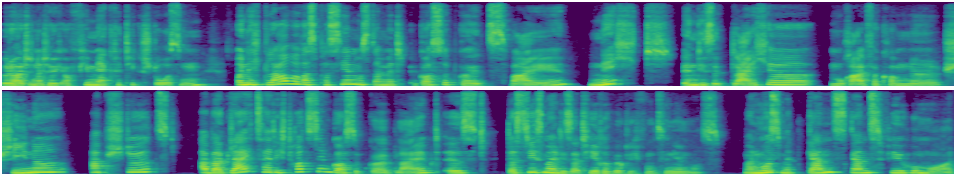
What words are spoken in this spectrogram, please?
würde heute natürlich auf viel mehr Kritik stoßen. Und ich glaube, was passieren muss, damit Gossip Girl 2 nicht in diese gleiche moralverkommene Schiene abstürzt, aber gleichzeitig trotzdem Gossip Girl bleibt, ist, dass diesmal die Satire wirklich funktionieren muss. Man muss mit ganz, ganz viel Humor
